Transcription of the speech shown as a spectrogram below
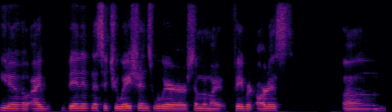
you know, I've been in the situations where some of my favorite artists, um,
